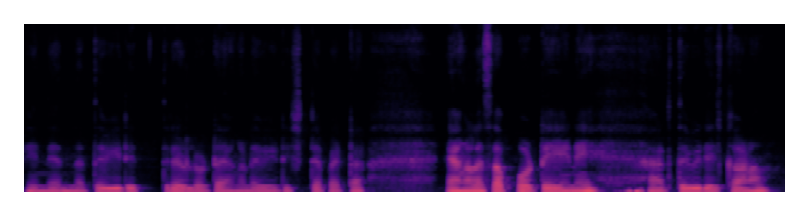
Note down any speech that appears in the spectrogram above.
പിന്നെ ഇന്നത്തെ വീഡിയോ ഇത്രയേ ഉള്ളൂ കേട്ടോ ഞങ്ങളുടെ വീഡിയോ ഇഷ്ടപ്പെട്ട ഞങ്ങളെ സപ്പോർട്ട് ചെയ്യണേ. അടുത്ത വീഡിയോയിൽ കാണാം.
